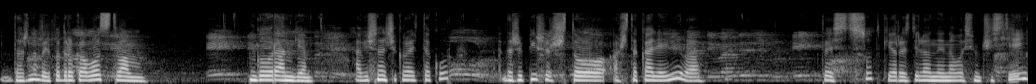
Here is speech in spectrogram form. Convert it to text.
должны быть под руководством Гауранги. А Вишна Чакравати Такур даже пишет, что Аштакали Лила то есть сутки, разделенные на восемь частей,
